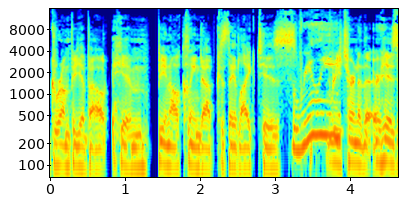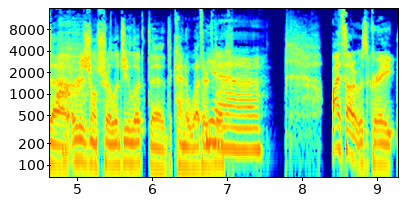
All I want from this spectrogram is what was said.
grumpy about him being all cleaned up because they liked his really return of the or his uh, original trilogy look, the the kind of weathered yeah. look. I thought it was great.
